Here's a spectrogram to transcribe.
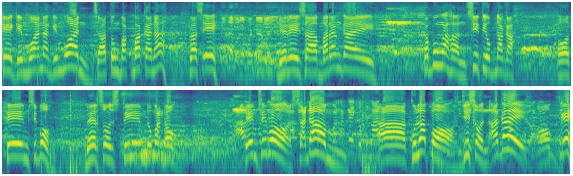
Okay, game 1 na, game 1 sa atong bakbakan ha. Class A. Dire sa Barangay Kabungahan, City of Naga. O Team Cebu versus Team Dumanhog. Team Cebu, Sadam, ah Kulapo, Jason, Agay. Okay.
